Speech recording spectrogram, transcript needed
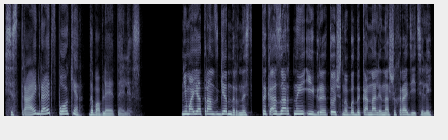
«Сестра играет в покер», — добавляет Элис. «Не моя трансгендерность, так азартные игры точно бы доконали наших родителей»,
